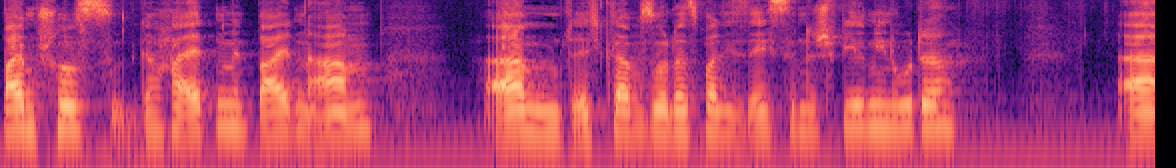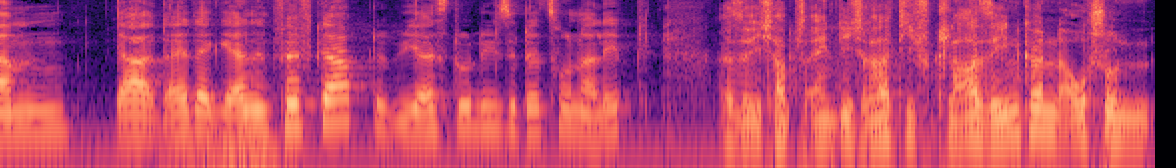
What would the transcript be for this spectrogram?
beim Schuss gehalten mit beiden Armen. Ähm, ich glaube so, das war die 16. Spielminute. Ähm, ja, da hätte er gerne einen Pfiff gehabt. Wie hast du die Situation erlebt? Also ich habe es eigentlich relativ klar sehen können, auch schon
